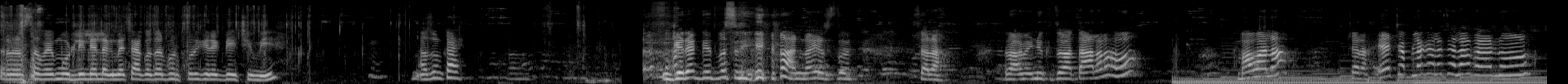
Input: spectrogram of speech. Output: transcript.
तर सवय मोडलेल्या लग्नाच्या अगोदर भरपूर गिरेक द्यायची मी. अजून काय? गिरेक देत बसली. अण्णा असतो चला. आम्ही निघतो. आता आला भाऊ? भाऊ आला? चला. ए चपला घाला चला बाळांनो.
